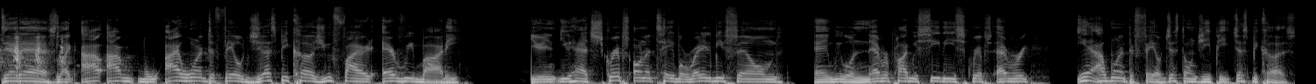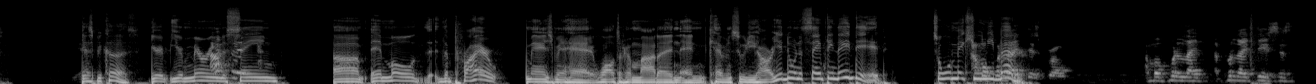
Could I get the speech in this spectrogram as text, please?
dead ass. Like I, I, I wanted to fail just because you fired everybody. You, you had scripts on the table ready to be filmed, and we will never probably see these scripts ever. Yeah, I wanted to fail just on GP, just because, just because you're you're mirroring I the think- same um, mo the, the prior management had Walter Hamada and, and Kevin Tsujihara. You're doing the same thing they did. So what makes you I'm any gonna put it better? like this, bro. I'm gonna put it like I put it like this. Since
